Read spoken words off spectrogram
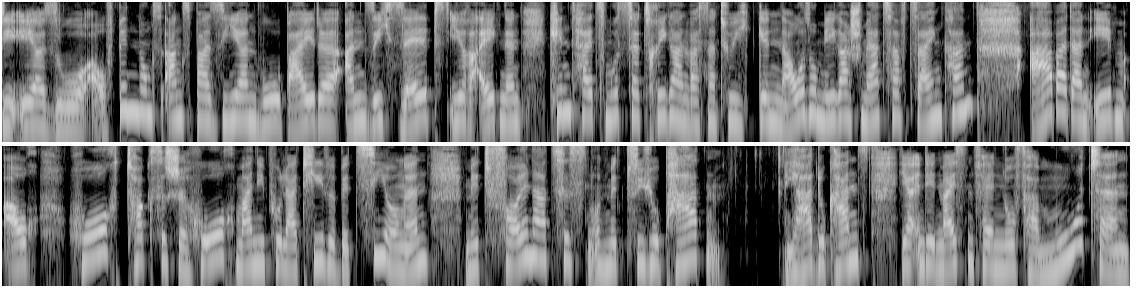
die eher so auf Bindungsangst basieren, wo beide an sich selbst ihre eigenen Kindheitsmuster triggern, was natürlich genauso mega schmerzhaft sein kann, aber dann eben auch hochtoxische, hochmanipulative Beziehungen mit Vollnarzissten und mit Psychopathen. Ja, du kannst ja in den meisten Fällen nur vermuten,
